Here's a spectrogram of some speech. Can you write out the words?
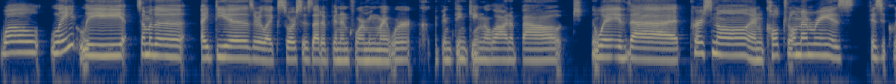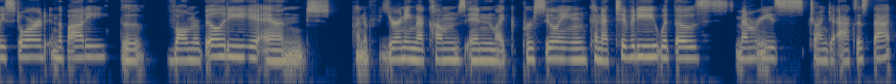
Well, lately, some of the ideas or like sources that have been informing my work, I've been thinking a lot about the way that personal and cultural memory is physically stored in the body, the vulnerability and kind of yearning that comes in like pursuing connectivity with those memories, trying to access that.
